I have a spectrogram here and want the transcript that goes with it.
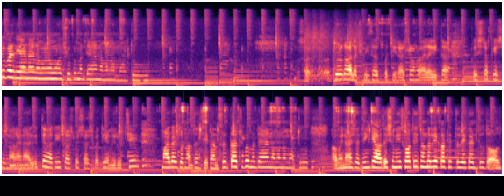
शुभ मध्यान नमो नमो शुभ मध्यान नमो नमो टू दुर्गा, लक्ष्मी, सरस्वती राष्ट्रमला रहिता कृष्ण, केशव, नारायण, आदित्य हरि सरस्वती सरस्वती अनिरुचि माधव, जनार्दन श्रीखंड सिद्धा शुभ मध्याय नम नमो टू, अविनाश अधीन Adesh Swati Chandralekha to the all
